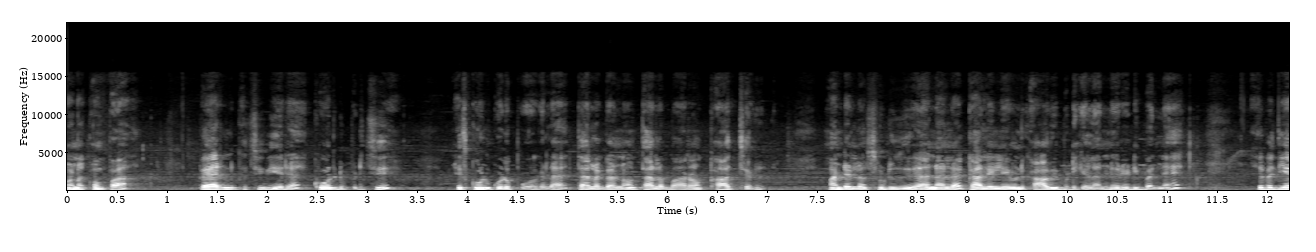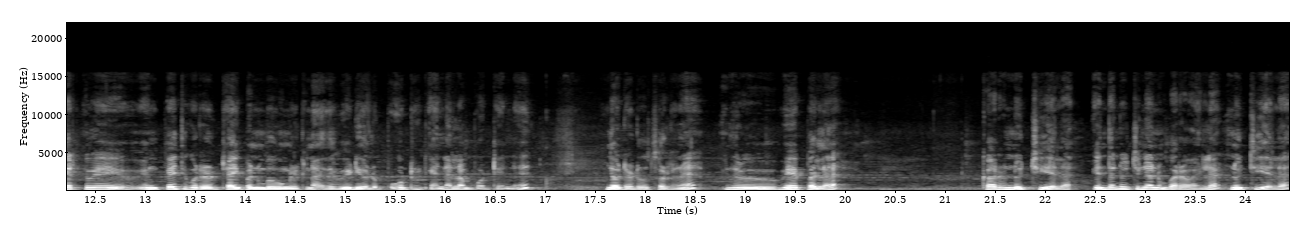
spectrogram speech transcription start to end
வணக்கம்ப்பா. பேரனுக்கு சிவியராக கோல்டு பிடிச்சி ஸ்கூல் கூட போகலை. தலைகணம் தலைபாரம் காய்ச்சல் மண்டெல்லாம் சுடுது. அதனால் காலையிலே இவனுக்கு ஆவி பிடிக்கலான்னு ரெடி பண்ணேன். இதை பற்றி ஏற்கனவே எங்கள் பேத்தி கூட ட்ரை பண்ணும்போது உங்களுக்கு நான் இதை வீடியோவில் போட்டிருக்கேன் என்னெல்லாம் போட்டேன்னு. இன்னொரு தடவை சொல்கிறேன் இது வேப்பலை கரு நொச்சி இலை. எந்த நொச்சினாலும் பரவாயில்ல. நொச்சி இலை.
